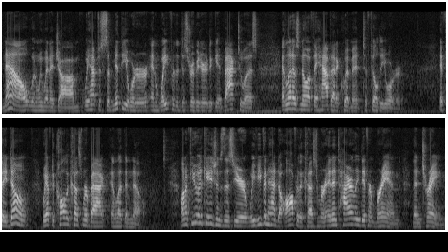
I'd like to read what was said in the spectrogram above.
Now, when we win a job, we have to submit the order and wait for the distributor to get back to us and let us know if they have that equipment to fill the order. If they don't, we have to call the customer back and let them know. On a few occasions this year, we've even had to offer the customer an entirely different brand than Trane,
